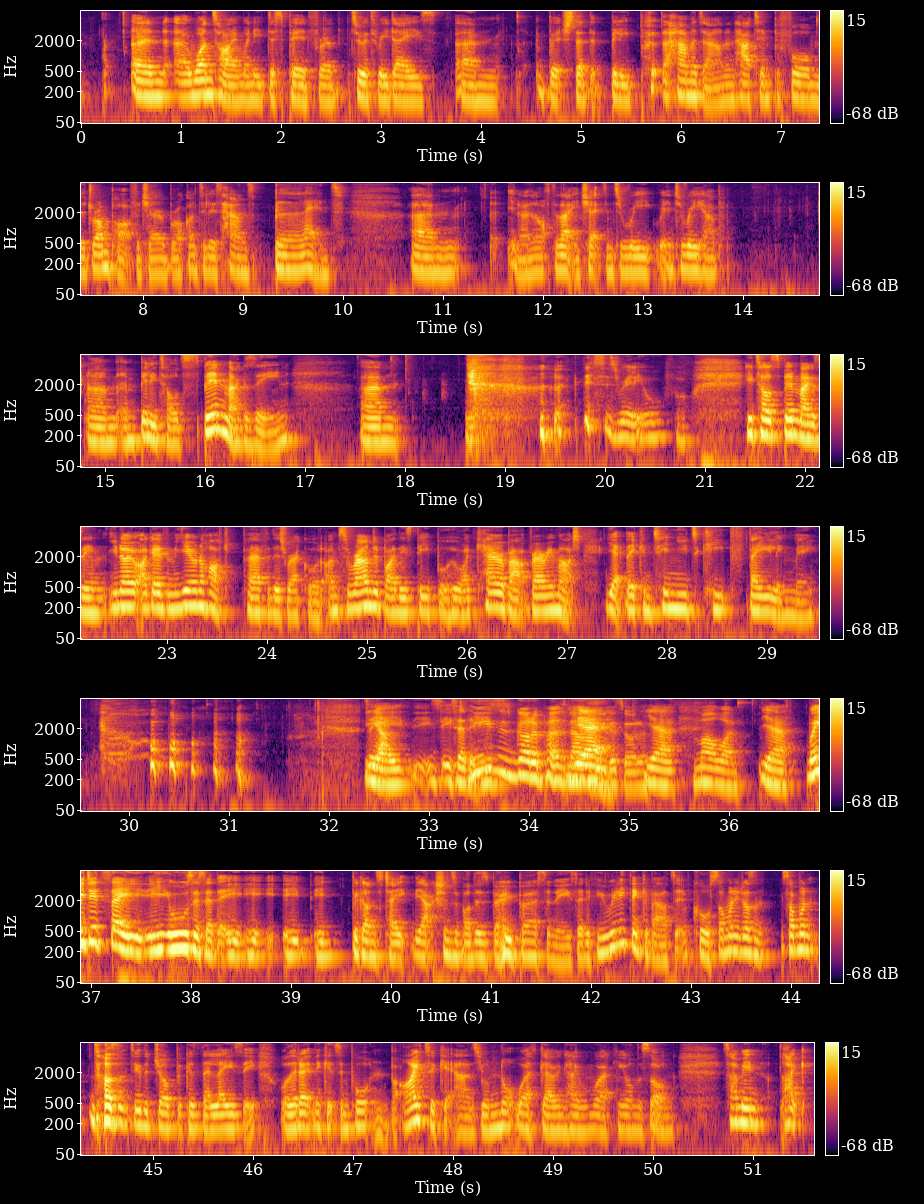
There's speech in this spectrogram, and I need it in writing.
and uh, one time when he disappeared for two or three days um Butch said that Billy put the hammer down and had him perform the drum part for Cherub Rock until his hands bled. Um, you know, and after that he checked into re- into rehab. Um, and Billy told Spin magazine, um, this is really awful. He told Spin Magazine, You know, I gave them a year and a half to prepare for this record. I'm surrounded by these people who I care about very much, yet they continue to keep failing me. So, yeah, Yeah. he, he said that He's he, got a personality yeah, disorder. yeah, Mile one. yeah. Well, he did say he also said that he he he he'd begun to take the actions of others very personally. He said, if you really think about it, of course, someone who doesn't someone doesn't do the job because they're lazy or they don't think it's important. But I took it as you're not worth going home and working on the song. So I mean, like.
